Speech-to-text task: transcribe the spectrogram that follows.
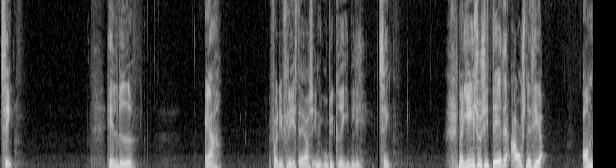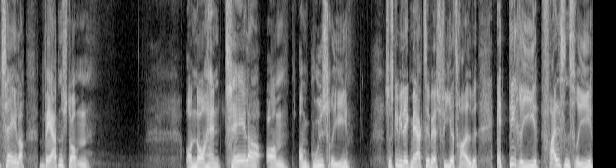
ting. Helvede er for de fleste af os en ubegribelig ting. Når Jesus i dette afsnit her omtaler verdensdommen, og når han taler om, om Guds rige, så skal vi lægge mærke til vers 34, at det rige, frelsens rige,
